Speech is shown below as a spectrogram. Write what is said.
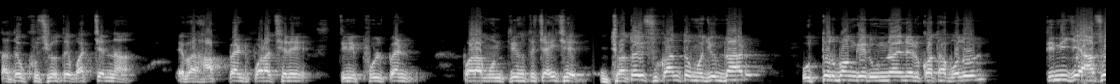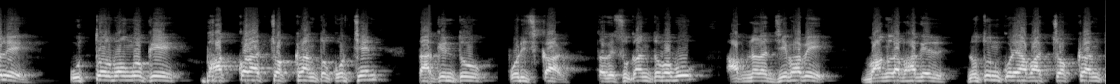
তাতেও খুশি হতে পারছেন না। এবার হাফ প্যান্ট পরা ছেড়ে তিনি ফুল প্যান্ট পরা মন্ত্রী হতে চাইছেন। যতই সুকান্ত মজুমদার উত্তরবঙ্গের উন্নয়নের কথা বলুন, তিনি যে আসলে উত্তরবঙ্গকে ভাগ করার চক্রান্ত করছেন, তা কিন্তু পরিষ্কার। তবে সুকান্ত বাবু আপনারা যেভাবে বাংলা ভাগের নতুন করে আবার চক্রান্ত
